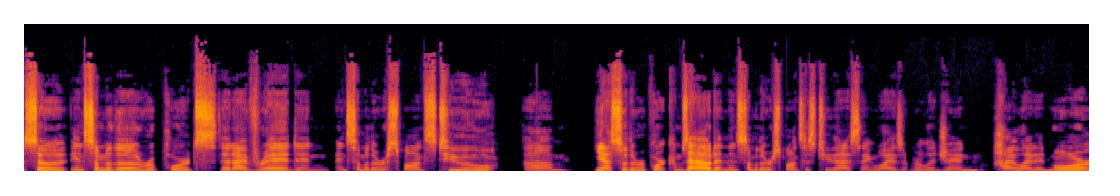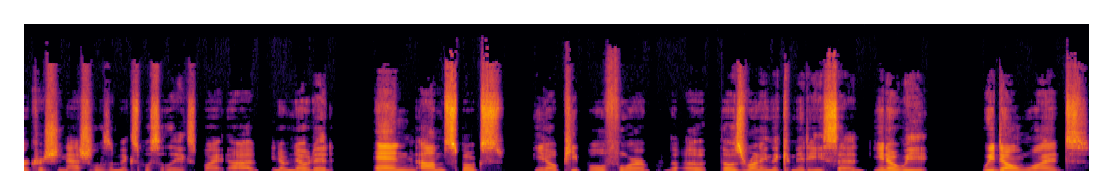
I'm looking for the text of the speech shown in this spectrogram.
so in some of the reports that I've read and and some of the response to um yeah, so the report comes out and then some of the responses to that saying why isn't religion highlighted more or Christian nationalism explicitly uh you know noted? And um spokes you know people for the those running the committee said, you know, we we don't want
